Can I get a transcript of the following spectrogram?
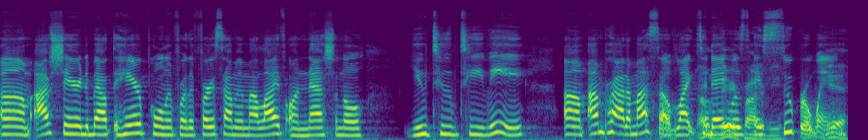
Um, I've shared about the hair pulling for the first time in my life on national YouTube TV. Um, I'm proud of myself. Like today was a super win. Yeah,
